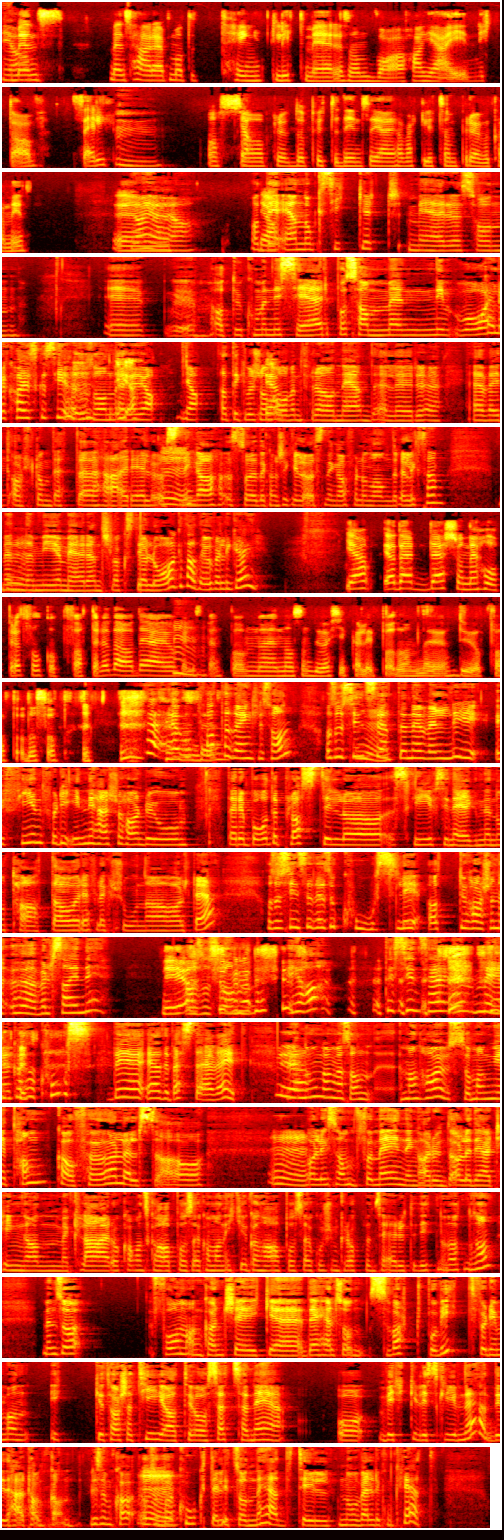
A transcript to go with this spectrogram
ja. Mens, mens her er jeg på en måte tenkt litt mer sånn hva har jeg nytte av selv? Mm. Og så Ja. prøvd å putte det inn, så jeg har vært litt sånn prøvekanin. ja, ja, ja. Og ja. det er nok sikkert mer sånn eh, at du kommuniserer på samme nivå, eller hva jeg skal si. Eller Mhm, sånn, eller, ja. ja. At det ikke blir sånn ovenfra og ned, eller eh, jeg vet alt om dette, her er løsninga, mm. så er det kanskje ikke løsninga for noen andre, liksom. Men Mm. mye mer en slags dialog, da. Det er jo veldig gøy. Ja, ja det, er, det er sånn jeg håper at folk oppfatter det, da. Og det er jeg jo veldig Mm. spent på om, eh, nå som du har kikka litt på det, om det, du oppfatter det sånn. Jeg oppfatta det- egentlig sånn. Og så syns jeg at den er veldig fin, fordi inni her så har du jo Der er både plass til å skrive sine egne notater og refleksjoner og alt det. Og så syns jeg det er så koselig at du har sånne øvelser inni. Ja, Altså så sånn- bra det syns. Ja, det syns jeg er megakos. Det er det beste jeg vet. Ja. er noen ganger sånn Man har jo så mange tanker og følelser og, Mm. og liksom formeninger rundt alle de her tingene med klær og hva man skal ha på seg, hva man ikke kan ha på seg, hvordan kroppen ser ut i ditten og datten og sånn. Men så får man kanskje ikke det helt sånn svart på hvitt, fordi man ikke tar seg tida til å sette seg ned og virkelig skrive ned de her tankene. Liksom, hva- og så bare koke det litt sånn ned til noe veldig konkret.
